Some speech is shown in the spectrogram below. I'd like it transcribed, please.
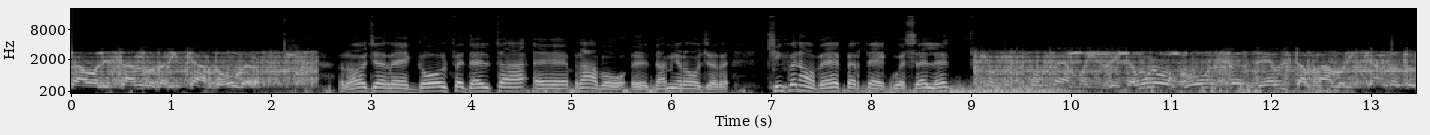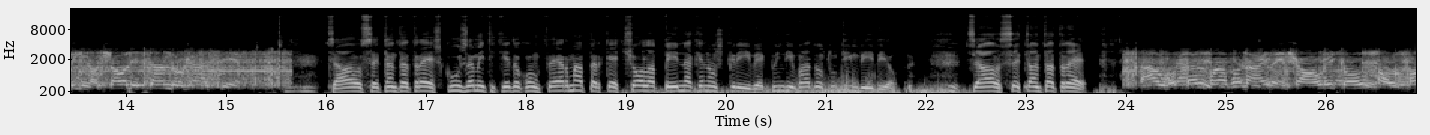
Ciao Alessandro da Riccardo, over. Roger, Golf Delta eh, Bravo, eh, dammi Roger. 59 eh, per te QSL? Io ti confermo, il Z1, Golf, Delta, Bravo. Riccardo Torino. Ciao Alessandro, grazie. Ciao 73, scusami ti chiedo conferma perché ho la penna che non scrive, quindi vado tutto in video. Ciao 73. Ciao, Hotel Bravo 9, Charlie, Golf, Alpha,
